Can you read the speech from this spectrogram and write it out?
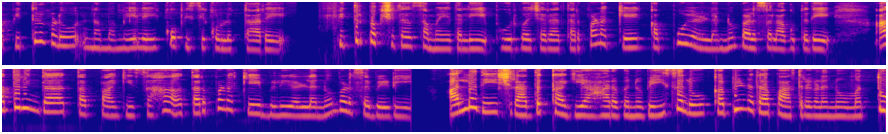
ಪಿತೃಗಳು ನಮ್ಮ ಮೇಲೆ ಕೋಪಿಸಿಕೊಳ್ಳುತ್ತಾರೆ. ಪಿತೃಪಕ್ಷದ ಸಮಯದಲ್ಲಿ ಪೂರ್ವಜರ ತರ್ಪಣಕ್ಕೆ ಕಪ್ಪು ಎಳ್ಳನ್ನು ಬಳಸಲಾಗುತ್ತದೆ. ಆದ್ದರಿಂದ ತಪ್ಪಾಗಿ ಸಹ ತರ್ಪಣಕ್ಕೆ ಬಿಳಿ ಎಳ್ಳನ್ನು ಬಳಸಬೇಡಿ. ಅಲ್ಲದೆ ಶ್ರಾದ್ದಕ್ಕಾಗಿ ಆಹಾರವನ್ನು ಬೇಯಿಸಲು ಕಬ್ಬಿಣದ ಪಾತ್ರೆಗಳನ್ನು ಮತ್ತು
